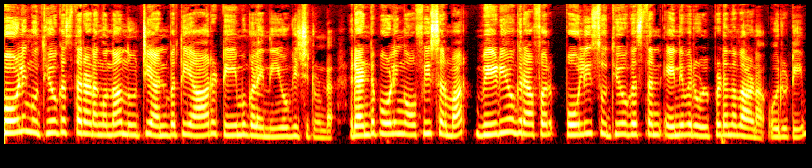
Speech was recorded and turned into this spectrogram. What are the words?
പോളിംഗ് ഉദ്യോഗസ്ഥരടങ്ങുന്ന നൂറ്റി അൻപത്തിയാറ് ടീമുകളെ നിയോഗിച്ചിട്ടുണ്ട്. രണ്ട് പോളിംഗ് ഓഫീസർമാർ വീഡിയോഗ്രാഫർ പോലീസ് ഉദ്യോഗസ്ഥൻ എന്നിവരുൾപ്പെടുന്നതാണ് ഒരു ടീം.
